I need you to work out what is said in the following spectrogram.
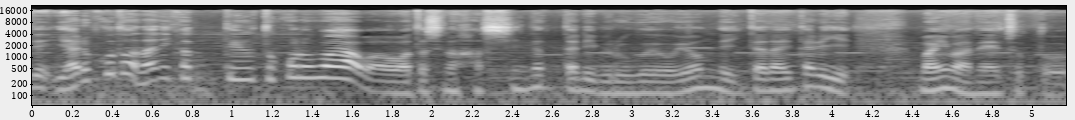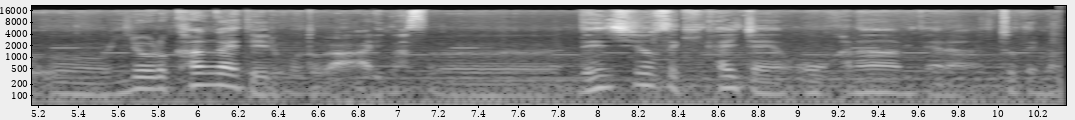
で、やることは何かっていうところは、私の発信だったり、ブログを読んでいただいたり、まあ今ね、ちょっと、うん、いろいろ考えていることがあります。電子書籍書いちゃおうかな、みたいな、ちょっと今、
